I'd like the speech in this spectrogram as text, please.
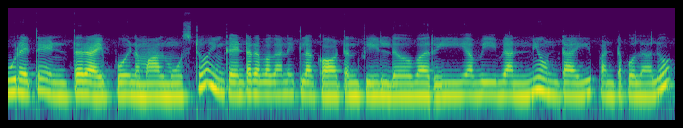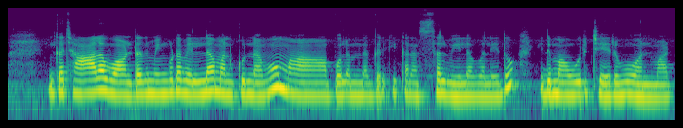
ఊరైతే ఎంటర్ అయిపోయినాం ఆల్మోస్ట్. ఇంకా ఎంటర్ అవ్వగానే ఇట్లా కాటన్ ఫీల్డ్ వరి అవి ఇవి అన్నీ ఉంటాయి పంట పొలాలు. ఇంకా చాలా బాగుంటుంది. మేము కూడా వెళ్దాం అనుకున్నాము. మా పొలం దగ్గరికి కానీ అస్సలు వీలవ్వలేదు ఇది మా ఊరి చెరువు అనమాట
